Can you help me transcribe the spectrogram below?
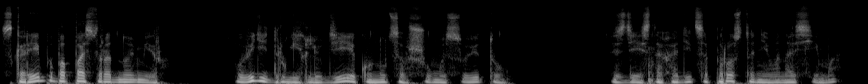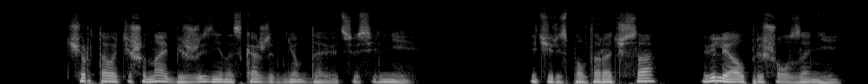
Скорее бы попасть в родной мир увидеть других людей, окунуться в шум и суету. Здесь находиться просто невыносимо. Чертова тишина и безжизненность с каждым днем давит все сильнее. И через полтора часа Вилиал пришел за ней.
